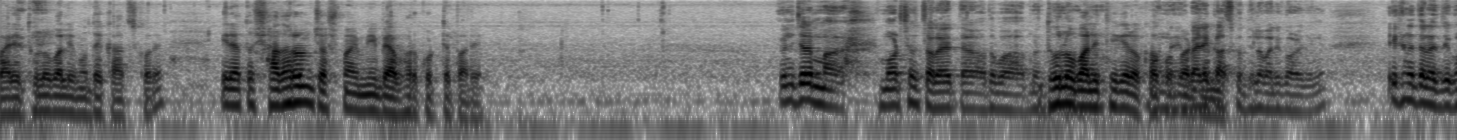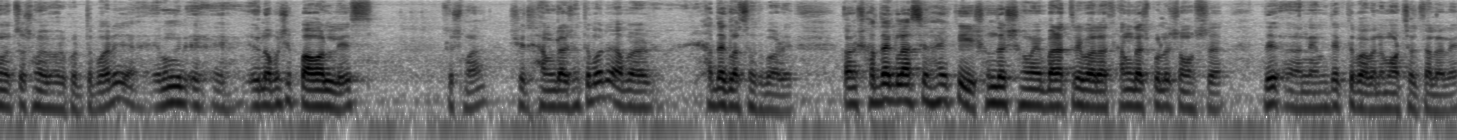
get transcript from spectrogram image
বাইরে ধুলোবালির মধ্যে কাজ করে এরা তো সাধারণ চশমা এমনি ব্যবহার করতে পারে। এমনি যারা মোটরসাইকেল চালায় তারা অথবা আপনার ধুলোবালি থেকে রক্ষা মানে করবার বাইরে কাজ করে ধুলাবালি করার জন্য এখানে তারা যে কোনো চশমা ব্যবহার করতে পারে এবং এগুলো অবশ্যই পাওয়ারলেস চশমা। সেটা সানগ্লাস হতে পারে আবার সাদা গ্লাস হতে পারে। কারণ সাদা গ্লাসে হয় কি সন্ধ্যার সময় বা রাত্রিবেলা সানগ্লাস পড়লে সমস্যা মানে দেখতে পাবে না মোটরসাইকেল চালালে।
